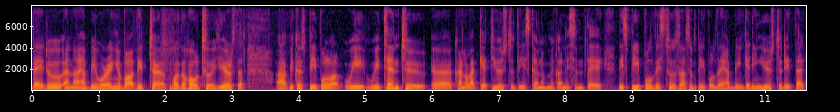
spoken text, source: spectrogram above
They do, and I have been worrying about it uh, for the whole two years. That uh, because people we we tend to uh, kind of like get used to this kind of mechanism. They these people, these two thousand people, they have been getting used to it. That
